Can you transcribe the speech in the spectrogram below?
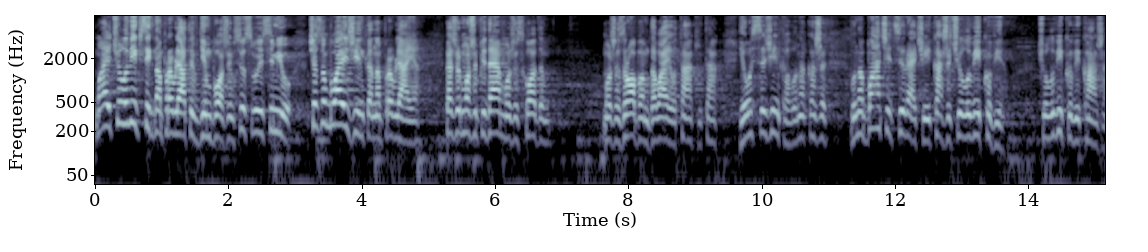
Має чоловік всіх направляти в Дім Божий, всю свою сім'ю. Часом буває, жінка направляє. Каже, може підемо, може сходимо, може зробимо, давай отак і так. І ось ця жінка, вона каже, вона бачить ці речі і каже чоловікові, чоловікові каже,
